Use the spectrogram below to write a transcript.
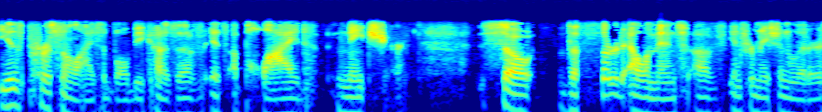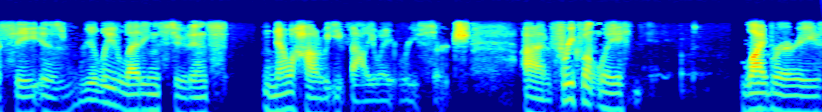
is personalizable because of its applied nature. So the third element of information literacy is really letting students know how to evaluate research. Uh, frequently, libraries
